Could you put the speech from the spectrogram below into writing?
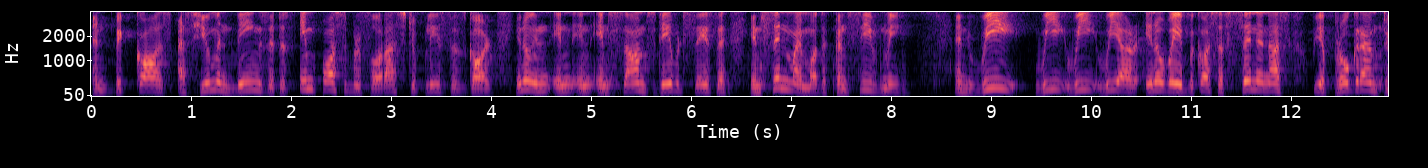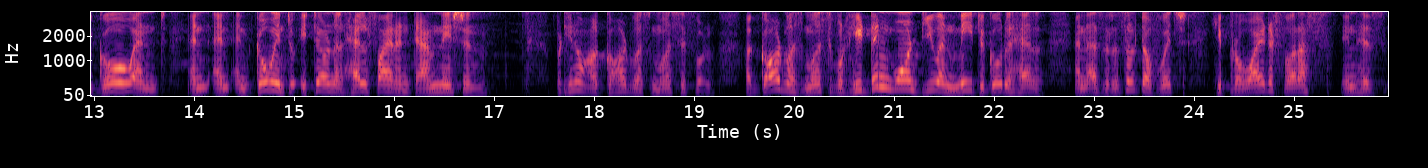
and because as human beings, it is impossible for us to please this God. You know, in, in, in, in Psalms, David says that in sin my mother conceived me. And we, we, we, we are, in a way, because of sin in us, we are programmed to go and, and, and, and go into eternal hellfire and damnation. But you know, our God was merciful. Our God was merciful. He didn't want you and me to go to hell. And as a result of which, He provided for us in His,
